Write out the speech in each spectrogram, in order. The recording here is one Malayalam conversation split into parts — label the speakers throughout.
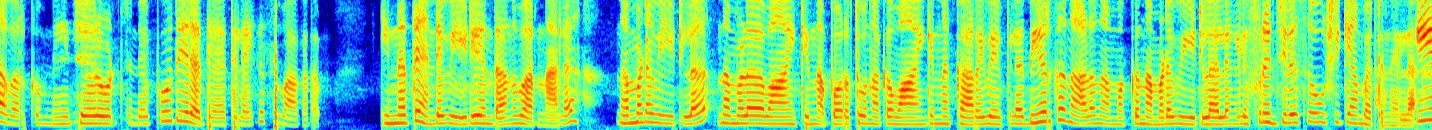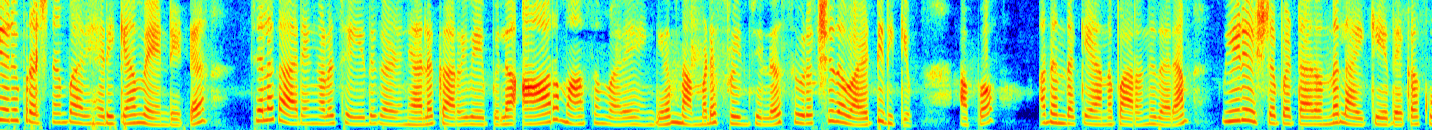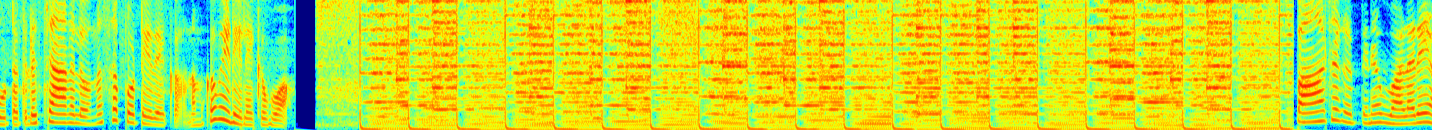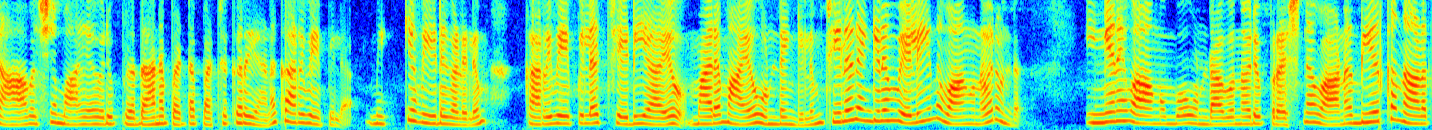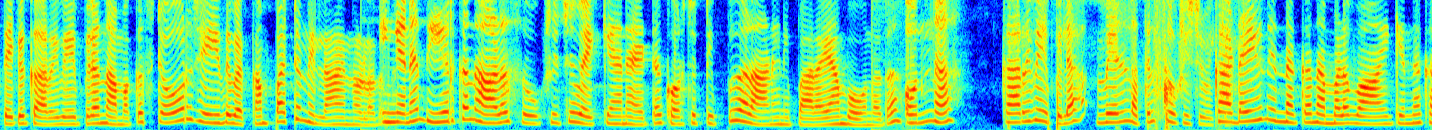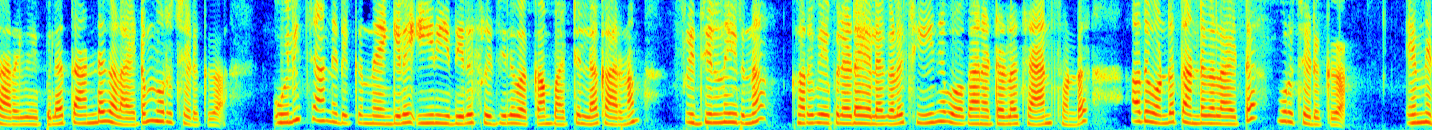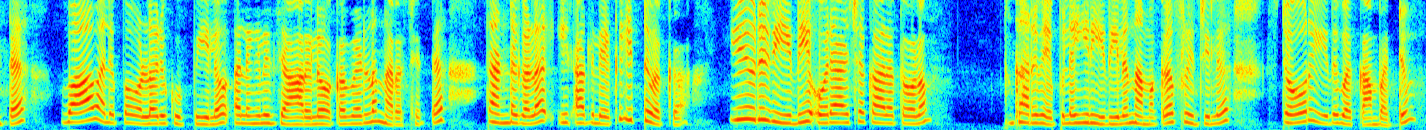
Speaker 1: എല്ലാവർക്കും നേച്ചർ റൂട്ട്സിന്റെ പുതിയൊരു അധ്യായത്തിലേക്ക് സ്വാഗതം. ഇന്നത്തെ എന്റെ വീഡിയോ എന്താന്ന് പറഞ്ഞാൽ നമ്മുടെ വീട്ടിൽ നമ്മൾ വാങ്ങിക്കുന്ന പുറത്തു നിന്നൊക്കെ വാങ്ങിക്കുന്ന കറിവേപ്പില ദീർഘനാൾ നമുക്ക് നമ്മുടെ വീട്ടിൽ അല്ലെങ്കിൽ ഫ്രിഡ്ജിൽ സൂക്ഷിക്കാൻ പറ്റുന്നില്ല. ഈ ഒരു പ്രശ്നം പരിഹരിക്കാൻ വേണ്ടിയിട്ട് ചില കാര്യങ്ങൾ ചെയ്തു കഴിഞ്ഞാൽ കറിവേപ്പില ആറ് മാസം വരെയെങ്കിലും നമ്മുടെ ഫ്രിഡ്ജിൽ സുരക്ഷിതമായിട്ടിരിക്കും. അപ്പോൾ അതെന്തൊക്കെയാണെന്ന് പറഞ്ഞു തരാം. വീഡിയോ ഇഷ്ടപ്പെട്ടാൽ ഒന്ന് ലൈക്ക് ചെയ്തേക്കാം കൂട്ടത്തിൽ ചാനൽ ഒന്ന് സപ്പോർട്ട് ചെയ്തേക്കാം. നമുക്ക് വീഡിയോയിലേക്ക് പോവാം. പാചകത്തിന് വളരെ ആവശ്യമായ ഒരു പ്രധാനപ്പെട്ട പച്ചക്കറിയാണ് കറിവേപ്പില. മിക്ക വീടുകളിലും കറിവേപ്പില ചെടിയായോ മരമായോ ഉണ്ടെങ്കിലും ചിലരെങ്കിലും വെളിയിൽ നിന്ന് വാങ്ങുന്നവരുണ്ട്. ഇങ്ങനെ വാങ്ങുമ്പോൾ ഉണ്ടാകുന്ന ഒരു പ്രശ്നമാണ് ദീർഘനാളത്തേക്ക് കറിവേപ്പില നമുക്ക് സ്റ്റോർ ചെയ്ത് വെക്കാൻ പറ്റുന്നില്ല എന്നുള്ളത്. ഇങ്ങനെ ദീർഘനാൾ സൂക്ഷിച്ചു വെക്കാനായിട്ട് കുറച്ച് ടിപ്പുകളാണ് ഇനി പറയാൻ പോകുന്നത്. ഒന്ന് കറിവേപ്പില വെള്ളത്തിൽ സൂക്ഷിച്ചു വയ്ക്കുക കടയിൽ നിന്നൊക്കെ നമ്മൾ വാങ്ങിക്കുന്ന കറിവേപ്പില തണ്ടുകളായിട്ട് മുറിച്ചെടുക്കുക. ഒലിച്ചാണ് എടുക്കുന്നതെങ്കിൽ ഈ രീതിയിൽ ഫ്രിഡ്ജിൽ വെക്കാൻ പറ്റില്ല. കാരണം ഫ്രിഡ്ജിൽ നിന്ന് ഇരുന്ന് കറിവേപ്പിലയുടെ ഇലകൾ ചീഞ്ഞു പോകാനായിട്ടുള്ള ചാൻസ് ഉണ്ട്. അതുകൊണ്ട് തണ്ടുകളായിട്ട് മുറിച്ചെടുക്കുക. എന്നിട്ട് വാ വലുപ്പമുള്ള ഒരു കുപ്പിയിലോ അല്ലെങ്കിൽ ജാറിലോ ഒക്കെ വെള്ളം നിറച്ചിട്ട് തണ്ടുകൾ അതിലേക്ക് ഇട്ട് വെക്കുക. ഈ ഒരു രീതി ഒരാഴ്ച കാലത്തോളം കറിവേപ്പില ഈ രീതിയിൽ നമുക്ക് ഫ്രിഡ്ജിൽ സ്റ്റോർ ചെയ്ത് വെക്കാൻ പറ്റും.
